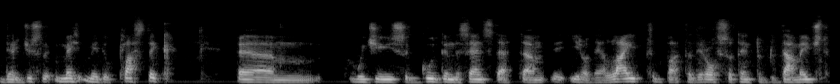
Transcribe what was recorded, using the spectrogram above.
They're just made of plastic, um, which is good in the sense that um, you know they're light, but they also tend to be damaged.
